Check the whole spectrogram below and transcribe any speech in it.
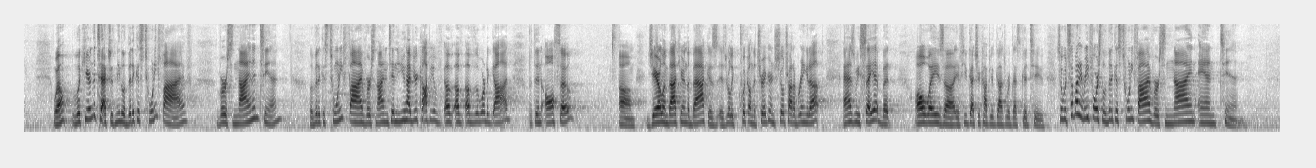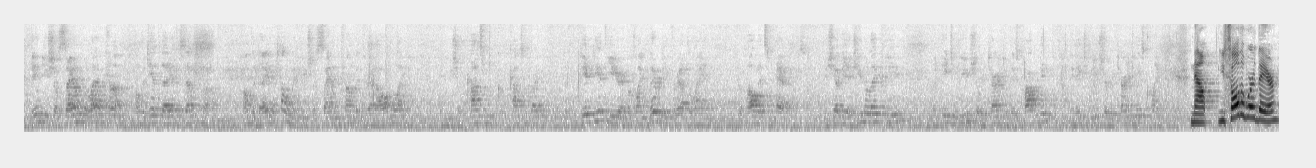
Well, look here in the text with me Leviticus 25, verse 9 and 10. Leviticus 25, verse 9 and 10. And you have your copy of, of, of the Word of God, but then also, um, Geraldine back here in the back is, is really quick on the trigger, and she'll try to bring it up as we say it, but always, uh, if you've got your copy of God's Word, that's good too. So, would somebody read for us Leviticus 25, verse 9 and 10? Now, you saw the word there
